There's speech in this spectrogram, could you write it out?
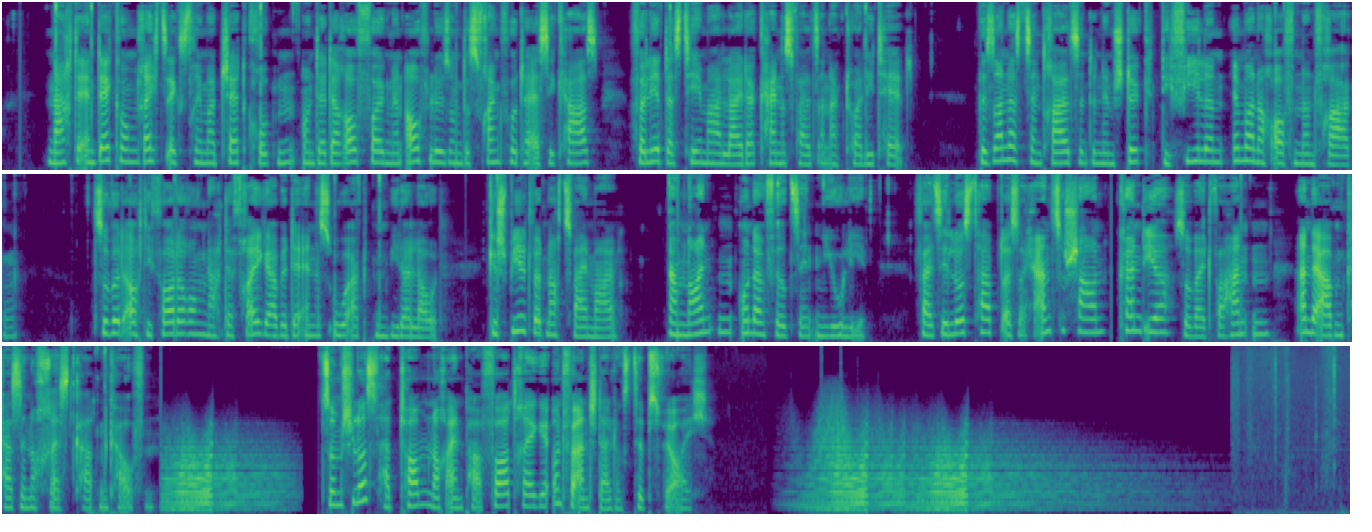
Nach der Entdeckung rechtsextremer Chatgruppen und der darauffolgenden Auflösung des Frankfurter SEKs verliert das Thema leider keinesfalls an Aktualität. Besonders zentral sind in dem Stück die vielen immer noch offenen Fragen. So wird auch die Forderung nach der Freigabe der NSU-Akten wieder laut. Gespielt wird noch zweimal. Am 9. und am 14. Juli. Falls ihr Lust habt, es euch anzuschauen, könnt ihr, soweit vorhanden, an der Abendkasse noch Restkarten kaufen. Zum Schluss hat Tom noch ein paar Vorträge und Veranstaltungstipps für euch.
